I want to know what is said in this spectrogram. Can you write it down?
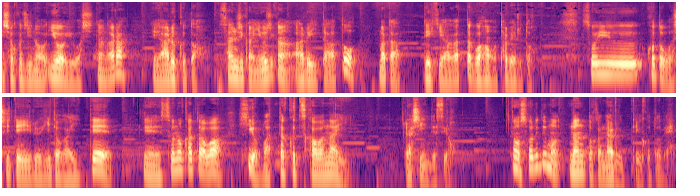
食事の用意をしながら歩くと3時間4時間歩いた後また出来上がったご飯を食べるとそういうことをしている人がいてその方は火を全く使わないらしいんですよ。でもそれでもなんとかなるっていうことで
